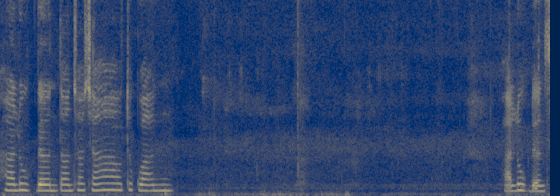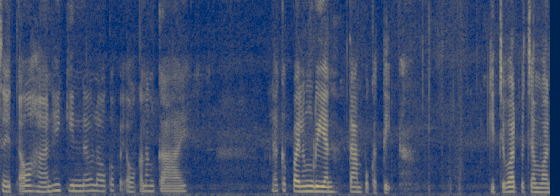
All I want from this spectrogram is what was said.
พาลูกเดินตอนเช้าๆทุกวัน พาลูกเดินเสร็จเอาอาหารให้กินแล้วเราก็ไปออกกำลังกาย แล้วก็ไปโรงเรียนตามปกติ กิจวัตรประจำวัน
